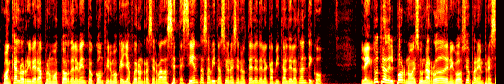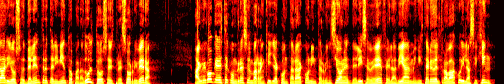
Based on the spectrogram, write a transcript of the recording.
Juan Carlos Rivera, promotor del evento, confirmó que ya fueron reservadas 700 habitaciones en hoteles de la capital del Atlántico. La industria del porno es una rueda de negocios para empresarios del entretenimiento para adultos, expresó Rivera. Agregó que este Congreso en Barranquilla contará con intervenciones del ICBF, la DIAN, Ministerio del Trabajo y la SIGIN.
